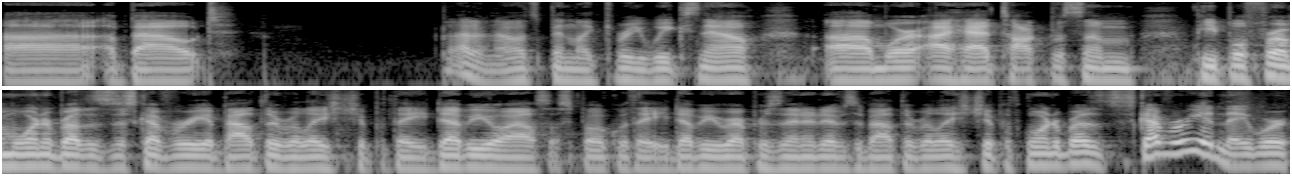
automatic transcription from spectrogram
uh, about. I don't know. It's been like three weeks now, um, where I had talked with some people from Warner Brothers Discovery about their relationship with AEW. I also spoke with AEW representatives about the relationship with Warner Brothers Discovery, and they were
